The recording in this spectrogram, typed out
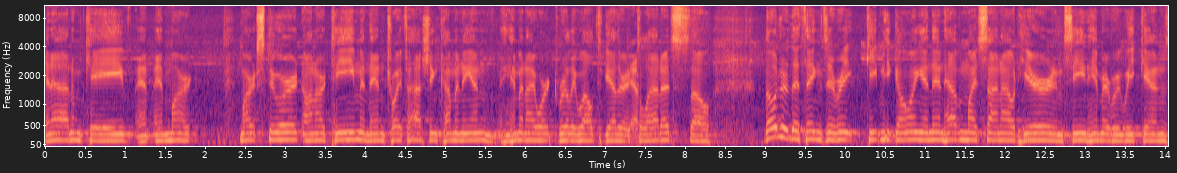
and adam cave and, and mark Mark Stewart on our team, and then Troy Fasching coming in. Him and I worked really well together at yep. So those are the things that re- keep me going. And then having my son out here and seeing him every weekend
